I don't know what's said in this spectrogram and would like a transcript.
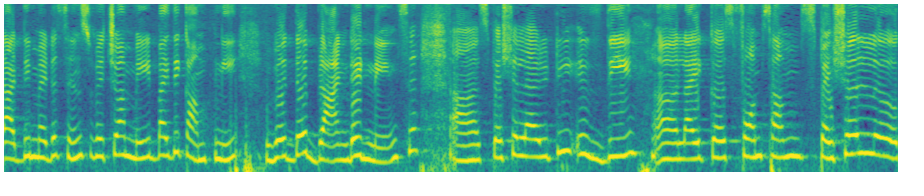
that the medicines which are made by the company with their branded names uh, speciality is the uh, like uh, from some special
